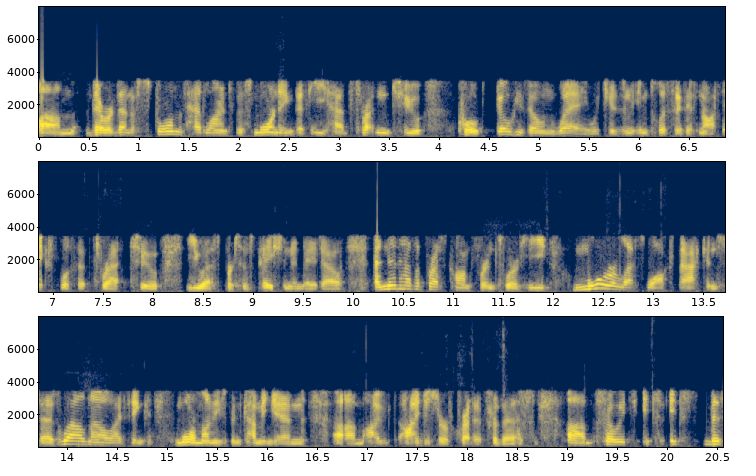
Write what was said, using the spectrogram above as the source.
Um, there were then a storm of headlines this morning that he had threatened to quote go his own way, which is an implicit, if not explicit, threat to U.S. participation in NATO, and then has a press conference where he more or less walks back and says, "Well, no, I think more money's been coming in. Um, I, I deserve credit for this." Um, so it's it's it's this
